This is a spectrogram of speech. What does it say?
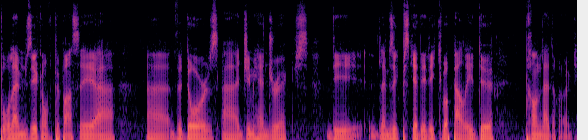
pour la musique, on peut penser à, The Doors, à Jimi Hendrix, de la musique psychédélique qui va parler de prendre la drogue.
